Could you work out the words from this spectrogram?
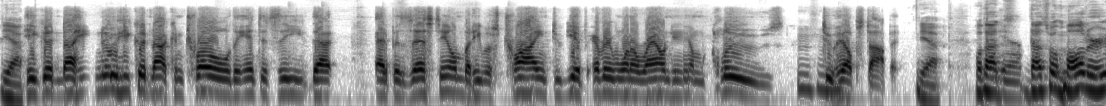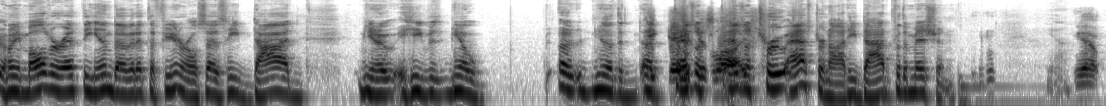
Yeah. He could not. He knew he could not control the entity that had possessed him, but he was trying to give everyone around him clues to help stop it. Yeah. Well, that's Yeah. that's what Mulder. I mean, Mulder at the end of it at the funeral says he died. You know, he was. You know, uh, you know, the uh, as a as a true astronaut, he died for the mission. Yeah. Yep.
